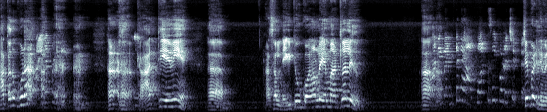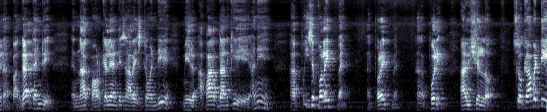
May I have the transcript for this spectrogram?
అతను కూడా కార్తీ ఏమి అసలు నెగిటివ్ కోణంలో ఏం మాట్లాడలేదు. చెప్పాడు చెప్పిన బంగారు తండ్రి నాకు పవన్ కళ్యాణ్ అంటే చాలా ఇష్టం అండి మీరు అపార్థానికి అని is a polite man polite man పోలి ఆ విషయంలో. సో కాబట్టి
